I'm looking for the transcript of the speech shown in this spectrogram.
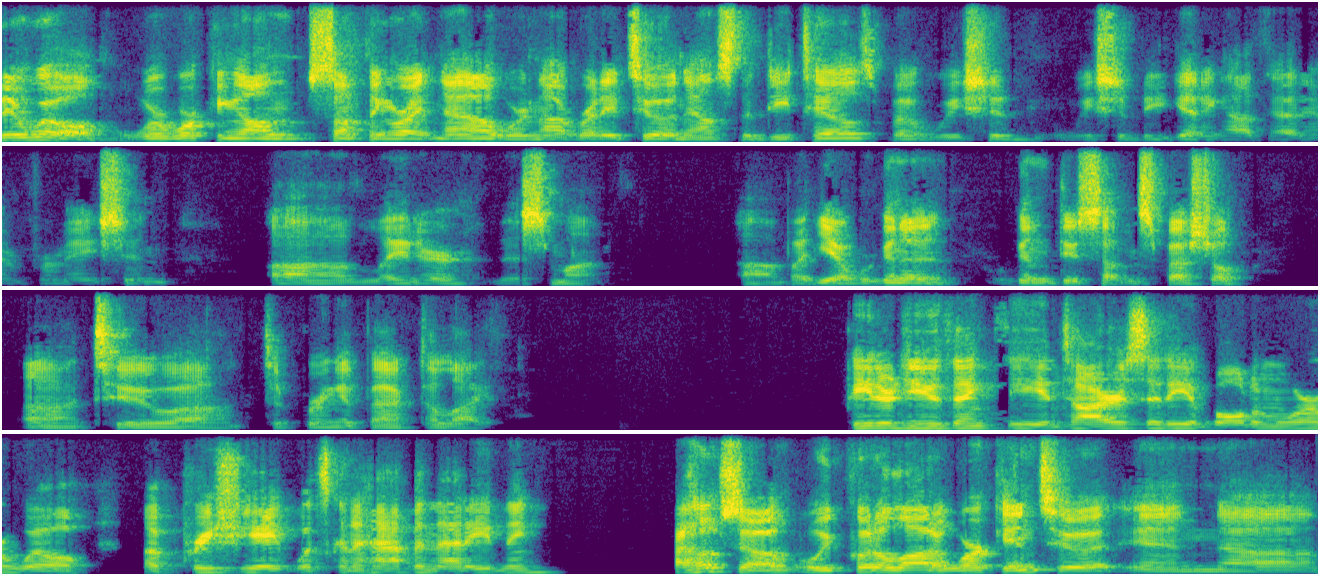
There will. We're working on something right now. We're not ready to announce the details, but we should, we should be getting out that information uh, later this month. Uh, But yeah, we're gonna, we're gonna do something special uh, to, uh, to bring it back to life. peter do you think the entire city of baltimore will appreciate what's going to happen that evening I hope so. We put a lot of work into it and uh,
